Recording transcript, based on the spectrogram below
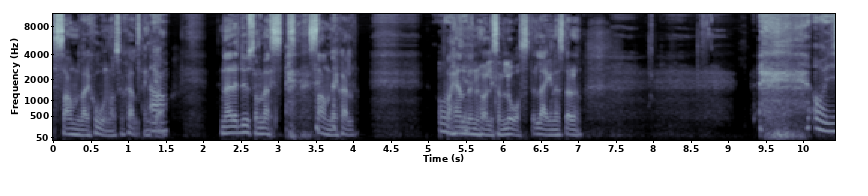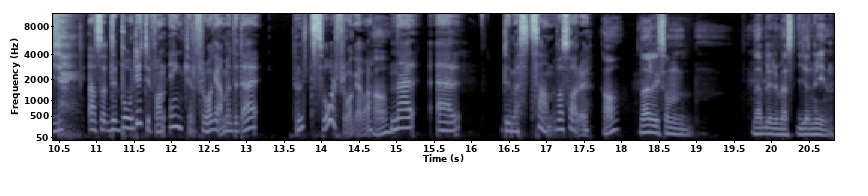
sann version av sig själv tänker Ja. jag. När är du som mest sann dig själv? Oj. Vad händer när du har liksom låst lägenhetsdörren? Oj, alltså det borde ju typ vara en enkel fråga men det där är en lite svår fråga va? Ja. När är du mest sann? Vad sa du? Ja, när, liksom, när blir du mest genuin?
